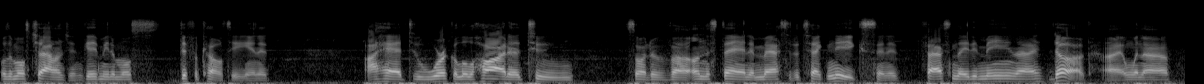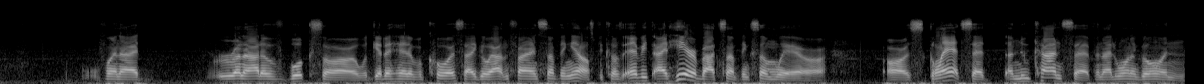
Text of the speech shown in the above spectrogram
was the most challenging, gave me the most difficulty, and it, I had to work a little harder to sort of uh, understand and master the techniques, and it fascinated me, and I dug. I, when I, when I run out of books or would get ahead of a course, I'd go out and find something else because every, I'd hear about something somewhere or, or glance at a new concept, and I'd want to go and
